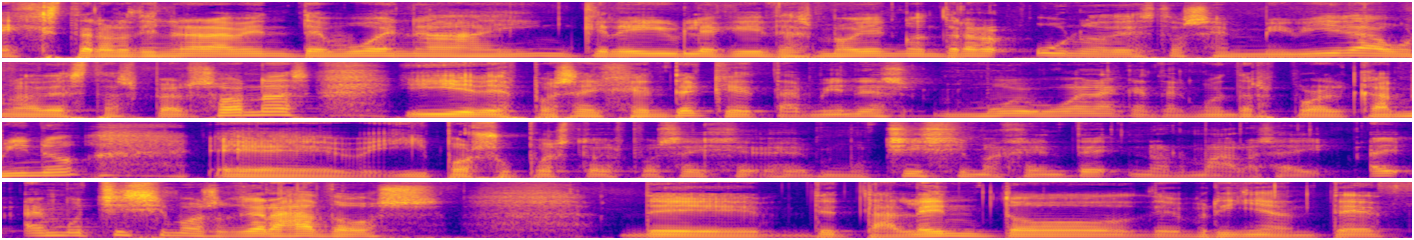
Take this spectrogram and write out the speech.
extraordinariamente buena, increíble, que dices, me voy a encontrar uno de estos en mi vida, una de estas personas, y después hay gente que también es muy buena, que te encuentras por el camino, eh, y por supuesto después hay muchísima gente normal, o sea, hay, hay, muchísimos grados de, de, talento, de brillantez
